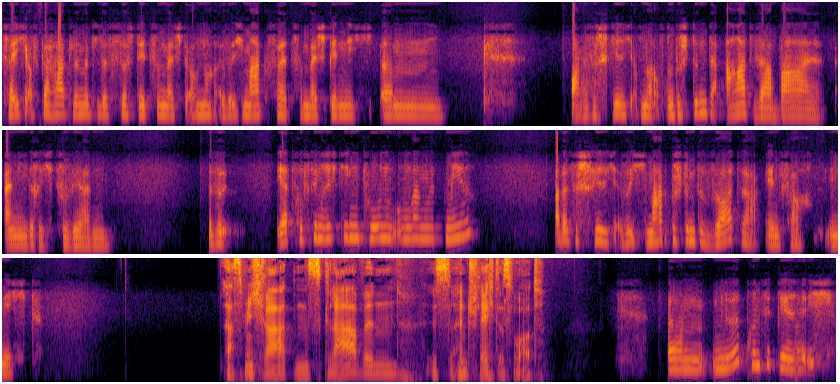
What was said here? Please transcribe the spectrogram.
vielleicht auf der Hard Limit Liste steht zum Beispiel auch noch, also ich mag es halt zum Beispiel nicht, ähm, oh, das ist schwierig, auf eine, auf eine bestimmte Art verbal erniedrigt zu werden. Also er trifft den richtigen Ton im Umgang mit mir, aber es ist schwierig. Also ich mag bestimmte Wörter einfach nicht. Lass mich raten, Sklavin ist ein schlechtes Wort. Ähm, nö, prinzipiell nicht.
